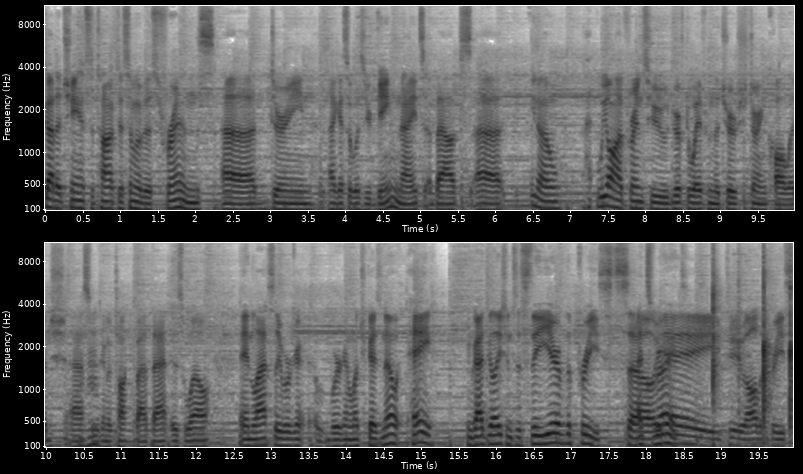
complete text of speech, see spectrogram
got a chance to talk to some of his friends uh, during, I guess it was your game night, about, uh, you know, we all have friends who drift away from the church during college, uh, so we're going to talk about that as well. And lastly, we're gonna, we're going to let you guys know, hey, congratulations, it's the year of the priest. So That's right. yay to all the priests.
